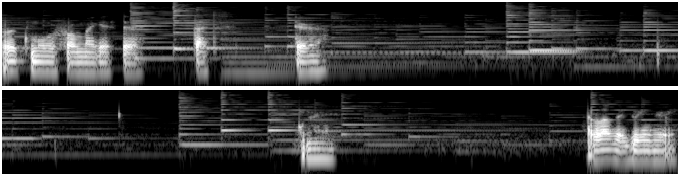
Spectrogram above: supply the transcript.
look more from, I guess, the Dutch era. Nice. I love the greenery.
